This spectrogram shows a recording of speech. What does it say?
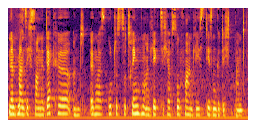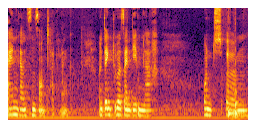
nimmt man sich so eine Decke und irgendwas Gutes zu trinken und legt sich aufs Sofa und liest diesen Gedichtband einen ganzen Sonntag lang und denkt über sein Leben nach und ähm,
